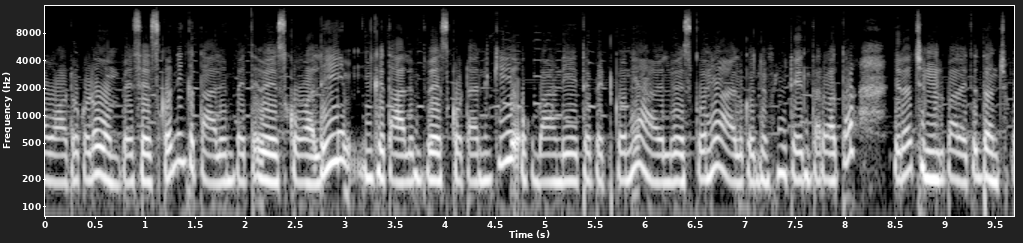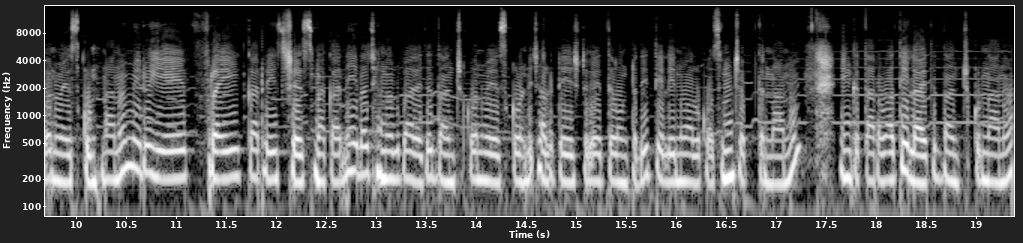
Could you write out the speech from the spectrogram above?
ఆ వాటర్ కూడా వంపేసేసుకొని ఇంకా తాలింపు అయితే వేసుకోవాలి. ఇంకా తాలింపు వేసుకోవడానికి ఒక బాండీ అయితే పెట్టుకొని ఆయిల్ వేసుకొని ఆయిల్ కొంచెం హీట్ అయిన తర్వాత ఇలా చిన్నులపాయలు అయితే దంచుకొని వేసుకుంటున్నాను. మీరు ఏ ఫ్రై కర్రీస్ చేసినా కానీ ఇలా చిన్నులపాయలు అయితే దంచుకొని వేసుకోండి. చాలా టేస్ట్గా అయితే ఉంటుంది. తెలియని వాళ్ళ కోసం చెప్తున్నాను. ఇంకా తర్వాత ఇలా అయితే దంచుకున్నాను.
